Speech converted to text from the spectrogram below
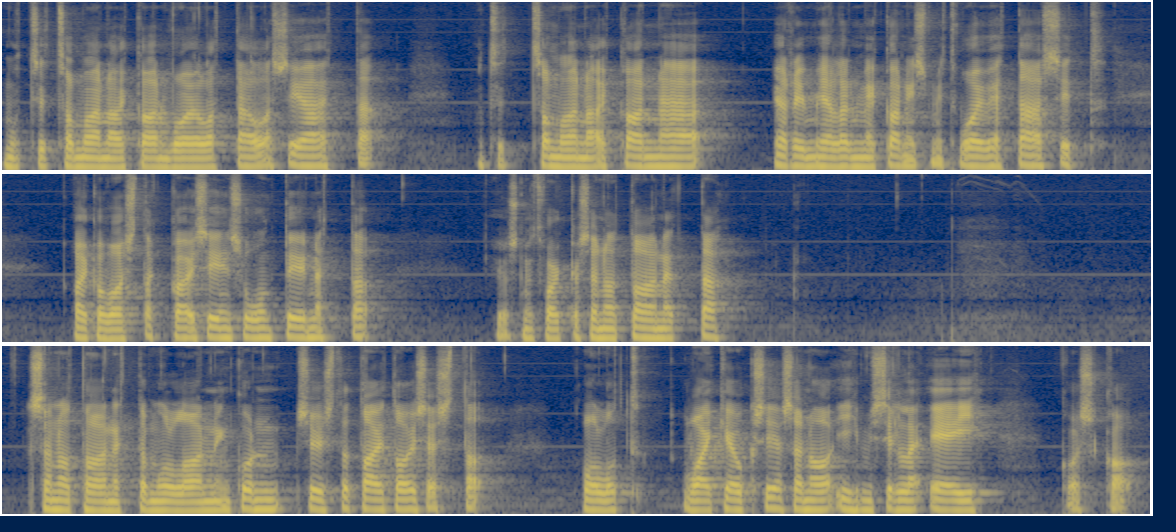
mutta sitten samaan aikaan voi olla tällaisia, että mutta sitten samaan aikaan nämä eri mielen mekanismit voi vetää sitten aika vastakkaisiin suuntiin, että jos nyt vaikka sanotaan, että sanotaan, että mulla on niin kuin syystä tai toisesta ollut vaikeuksia sanoa ihmisille ei, koska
